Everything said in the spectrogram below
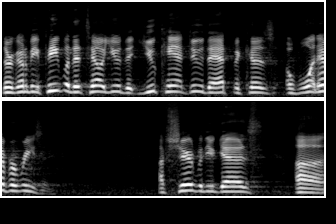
There are going to be people that tell you that you can't do that because of whatever reason. I've shared with you guys uh,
